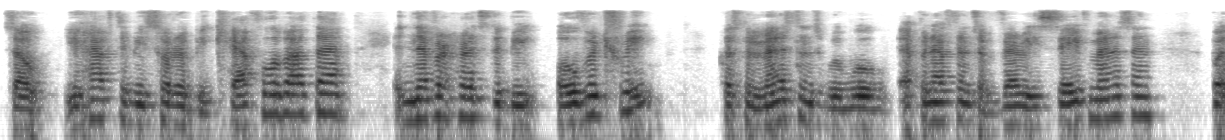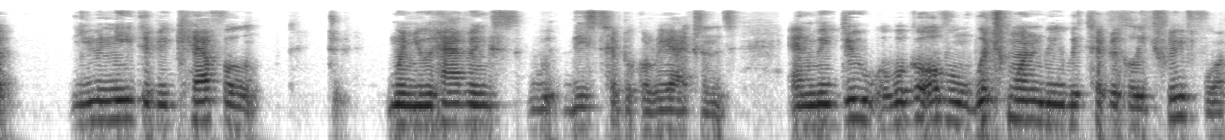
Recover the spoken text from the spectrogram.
So you have to be sort of be careful about that. It never hurts to be overtreat because the medicines we will epinephrines are very safe medicine, but you need to be careful when you're having these typical reactions. And we do, we'll go over which one we would typically treat for,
